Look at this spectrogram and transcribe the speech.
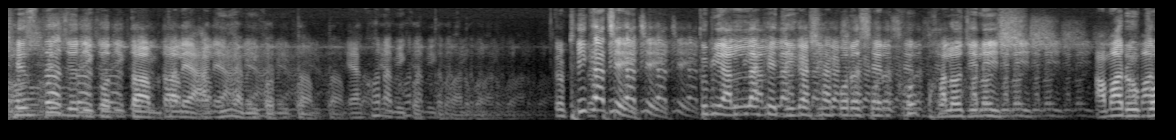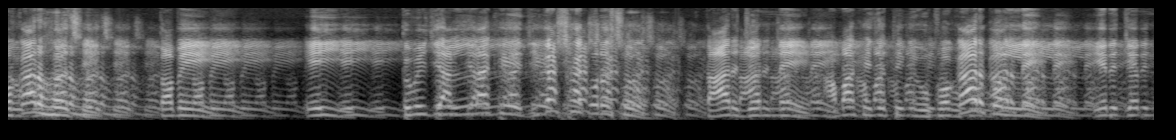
সেজদা যদি করতাম তাহলে আগে আমি করতাম। এখন আমি করতে পারব তো ঠিক আছে তুমি আল্লাহকে জিজ্ঞাসা করেছেন খুব ভালো জিনিস। আমার উপকার হয়েছে। তবে এই তুমি যে আল্লাহকে জিজ্ঞাসা করেছ তার জন্য আমাকে যে তুমি উপকার করলে এর জন্য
